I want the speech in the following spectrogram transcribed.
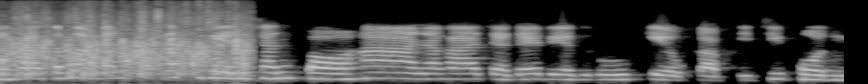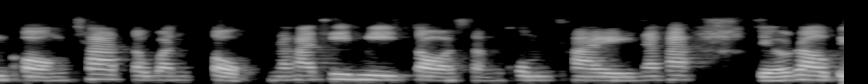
นะคะสำหรับนัก เรียนชั้นป .5 นะคะ จะได้เรียนรู้เกี่ยวกับอิทธิพลของชาติตะวันตกนะคะ ที่มีต่อสังคมไทยนะคะ เดี๋ยวเราไป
